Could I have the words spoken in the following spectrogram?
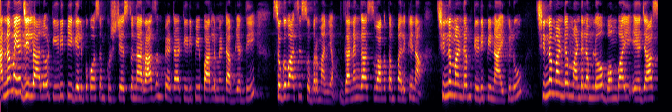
అన్నమయ్య జిల్లాలో టీడీపీ గెలుపు కోసం కృషి చేస్తున్న రాజంపేట టీడీపీ పార్లమెంట్ అభ్యర్థి సుగవాసి సుబ్రహ్మణ్యం. ఘనంగా స్వాగతం పలికిన చిన్నమండం టీడీపీ నాయకులు చిన్నమండం మండలంలో బొంబాయి ఏజాస్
